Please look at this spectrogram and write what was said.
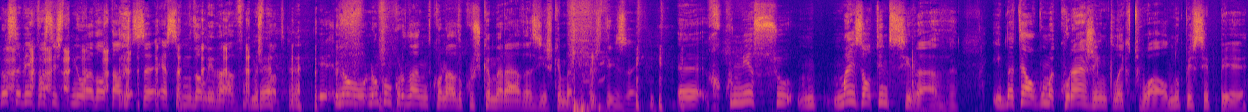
não sabia que vocês tinham adotado essa, essa modalidade. Mas pronto, não, não, concordando com nada do que os camaradas e as camaradas dizem, uh, reconheço mais autenticidade e até alguma coragem intelectual no PCP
